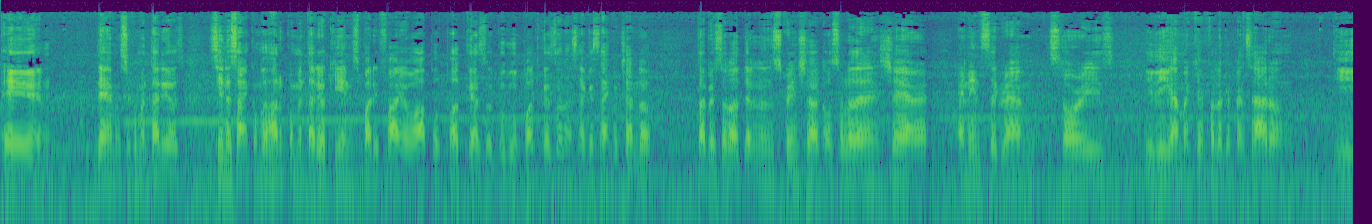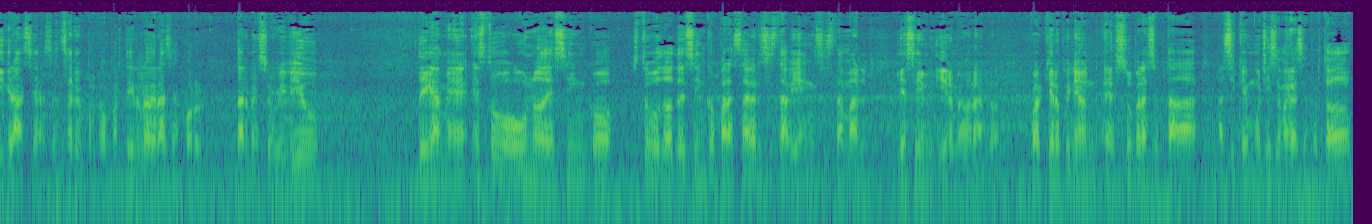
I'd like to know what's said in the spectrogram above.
Eh, déjenme sus comentarios. Si no saben cómo dejar un comentario aquí en Spotify o Apple Podcast o Google Podcast, donde sea que estén escuchando, tal vez solo denle un screenshot o solo denle share en Instagram Stories y díganme qué fue lo que pensaron. Y gracias, en serio, por compartirlo. Gracias por darme su review. Dígame, estuvo uno de cinco, estuvo dos de cinco para saber si está bien, si está mal y así ir mejorando. Cualquier opinión es súper aceptada, así que muchísimas gracias por todo.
